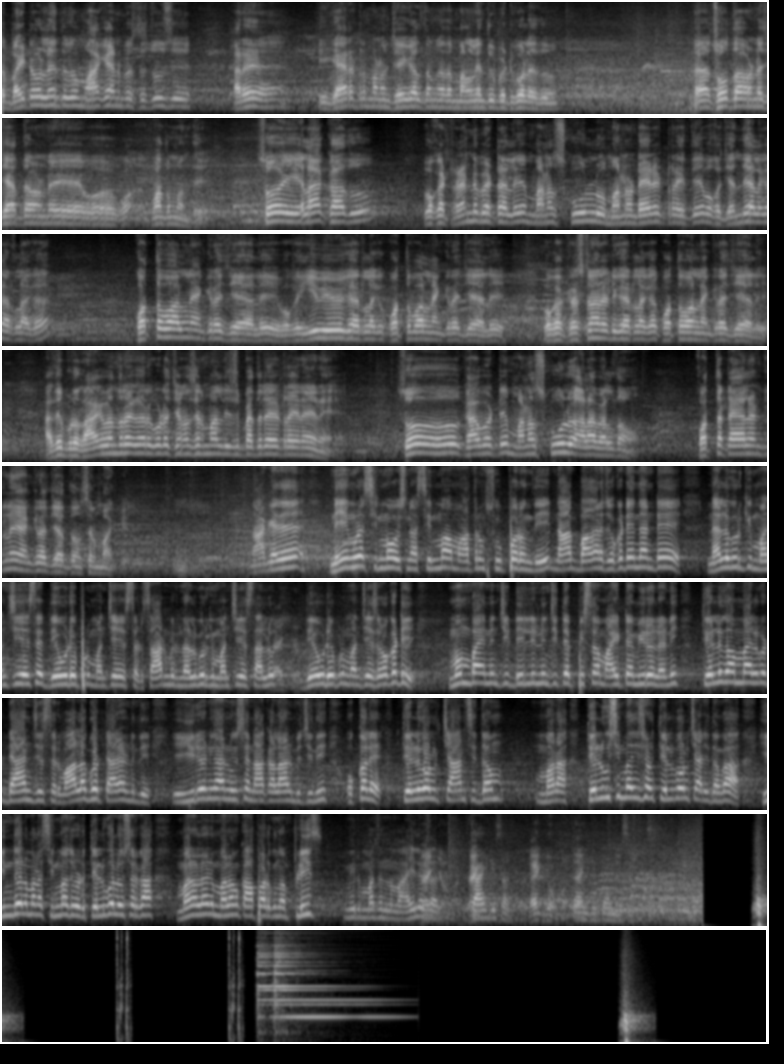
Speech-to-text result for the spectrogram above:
బయట వాళ్ళు ఎందుకు? మాకే అనిపిస్తుంది. చూసి అరే ఈ క్యారెక్టర్ మనం చేయగలుగుతాం కదా మనల్ని ఎందుకు పెట్టుకోలేదు? చూద్దామండి చేద్దామండి కొంతమంది. సో ఇలా కాదు. ఒక ట్రెండ్ పెట్టాలి. మన స్కూల్లో మనం డైరెక్టర్ అయితే ఒక జంధ్యాల గారి లాగా కొత్త వాళ్ళని ఎంకరేజ్ చేయాలి. ఒక ఈవీవి గారిలాగా కొత్త వాళ్ళని ఎంకరేజ్ చేయాలి. ఒక కృష్ణారెడ్డి గారిలాగా కొత్త వాళ్ళని ఎంకరేజ్ చేయాలి. అదే ఇప్పుడు రాఘవేంద్ర గారు కూడా చిన్న సినిమాలు తీసి పెద్ద డైరెక్టర్ అయిన ఆయనే. సో కాబట్టి మన స్కూల్ అలా వెళ్దాం. కొత్త టాలెంట్ని ఎంకరేజ్ చేద్దాం సినిమాకి. నాకైతే నేను కూడా సినిమా చూసిన సినిమా మాత్రం సూపర్ ఉంది. నాకు బాగా నచ్చింది. ఒకటి ఏంటంటే నలుగురికి మంచి చేస్తే దేవుడు ఎప్పుడు మంచి చేస్తాడు. సార్ మీరు నలుగురికి మంచి చేస్తారు. దేవుడు ఎప్పుడు మంచి చేస్తాడు ఒకటి ముంబై నుంచి ఢిల్లీ నుంచి తెప్పిస్తాం ఐటమ్ హీరోలని. తెలుగు అమ్మాయిలు కూడా డ్యాన్స్ చేస్తారు. వాళ్ళకు కూడా టాలెంట్ ఉంది. ఈ హీరోయిన్ గారిని చూస్తే నాకు అలా అనిపించింది. ఒక్కలే తెలుగు వాళ్ళకి ఛాన్స్ ఇద్దాం. మన తెలుగు సినిమా తీసినప్పుడు తెలుగు ఛాన్స్ ఇద్దాం హిందీలో మన సినిమా చూడండి తెలుగు వాళ్ళు వస్తారుగా మనలోని మనం కాపాడుకుందాం. ప్లీజ్ మీరు మంచి highlight sir. Thank you sir thank you thank you thank you sir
